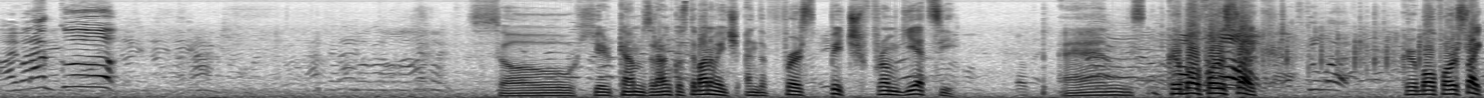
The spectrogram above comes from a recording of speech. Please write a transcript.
Ajmo Ranko! So here comes Ranko Stevanovic and the first pitch from Gietzi. And curveball for a strike. Curveball for a strike.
